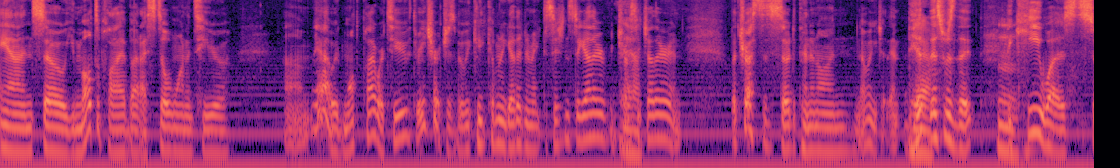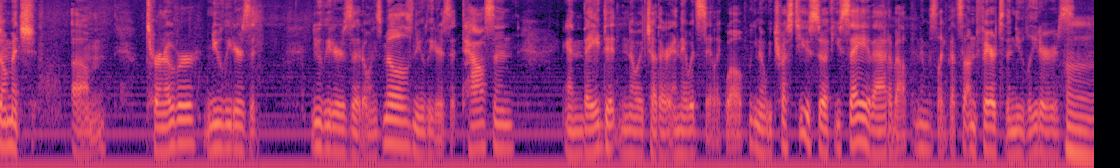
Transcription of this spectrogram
And so you multiply, but I still wanted to. Um, yeah, we'd multiply. We're two, three churches, but we keep coming together to make decisions together. We trust Yeah. each other, and but trust is so dependent on knowing each other. And thi- Yeah. this was the the Hmm. key was so much um, turnover, new leaders at new leaders at Owings Mills, new leaders at Towson, and they didn't know each other, and they would say like, "Well, you know, we trust you, so if you say that about," and it was like that's unfair to the new leaders, Hmm.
